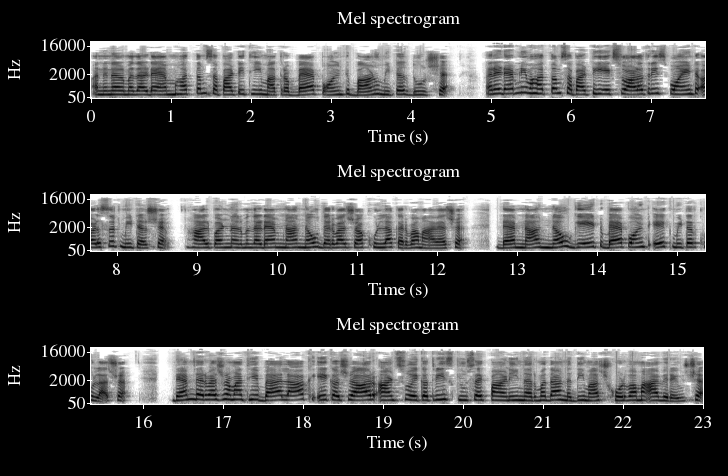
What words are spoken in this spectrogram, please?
અને નર્મદા ડેમ મહત્તમ સપાટીથી માત્ર બે પોઈન્ટ બાણું મીટર દૂર છે. અને ડેમની મહત્તમ સપાટી એકસો આડત્રીસ પોઈન્ટ અડસઠ મીટર છે. હાલ પણ નર્મદા ડેમના નવ દરવાજા ખુલ્લા કરવામાં આવ્યા છે. ડેમના નવ ગેટ બે પોઈન્ટ એક મીટર ખુલ્લા છે. ડેમ દરવાજામાંથી બે લાખ એક હજાર આઠસો એકત્રીસ ક્યુસેક પાણી નર્મદા નદીમાં છોડવામાં આવી રહ્યું છે.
